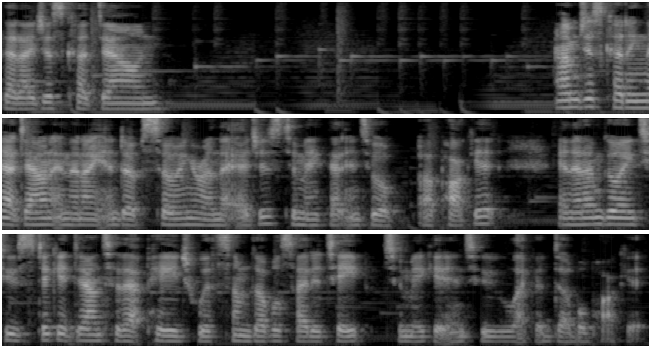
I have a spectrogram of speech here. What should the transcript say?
that I just cut down. I'm just cutting that down and then I end up sewing around the edges to make that into a, a pocket. And then I'm going to stick it down to that page with some double-sided tape to make it into like a double pocket.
